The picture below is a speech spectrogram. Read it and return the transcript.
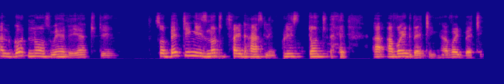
and God knows where they are today. So betting is not side hustling. Please don't avoid betting. Avoid betting.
